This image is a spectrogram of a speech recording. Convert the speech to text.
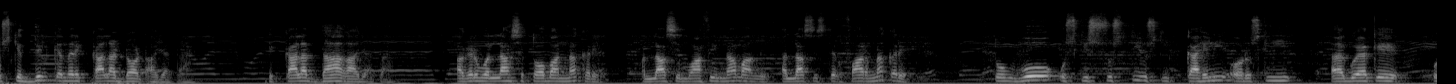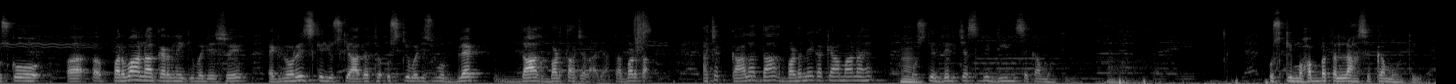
उसके दिल के अंदर एक काला डॉट आ जाता है एक काला दाग आ जाता है। अगर वो अल्लाह से तौबा ना करे अल्लाह से मुआफ़ी ना मांगे अल्लाह से इस्तगफार ना करे तो वो उसकी सुस्ती उसकी काहली और उसकी गोया कि उसको परवाह ना करने की वजह से इग्नोरेंस की जो उसकी आदत है उसकी वजह से वो ब्लैक दाग बढ़ता चला जाता है बढ़ता। अच्छा काला दाग बढ़ने का क्या माना है। उसकी दिलचस्पी दीन से कम होती है। उसकी मोहब्बत अल्लाह से कम होती है।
